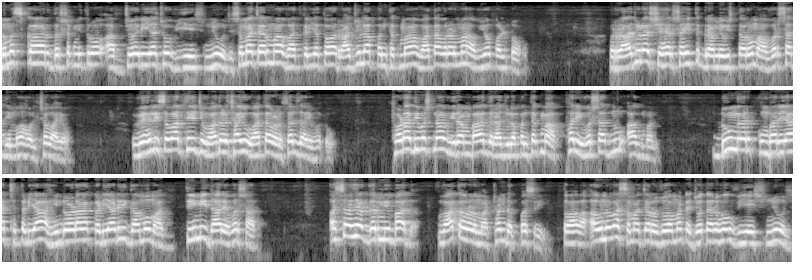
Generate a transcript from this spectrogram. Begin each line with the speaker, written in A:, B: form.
A: નમસ્કાર, દર્શક મિત્રો, આપ જોઈ રહ્યા છો વીએસ ન્યૂઝ. સમાચારમાં વાત કરીએ તો રાજુલા પંથકમાં વાતાવરણમાં આવ્યો પલટો. રાજુલા શહેર સહિત ગ્રામ્ય વિસ્તારોમાં વરસાદી માહોલ છવાયો. વહેલી સવારથી જ વાદળછાયું વાતાવરણ સર્જાયું હતું. થોડા દિવસના વિરામ બાદ રાજુલા પંથકમાં ફરી વરસાદનું આગમન. ડુંગર, કુંભારિયા, છતડિયા, હિંડોળા, કડિયાળી ગામોમાં ધીમી ધારે વરસાદ. અસહ્ય ગરમી બાદ વાતાવરણમાં ઠંડક પસરી. તો આવા અવનવા સમાચારો જોવા માટે જોતા રહો વીએસ ન્યૂઝ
